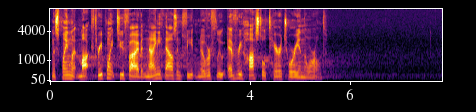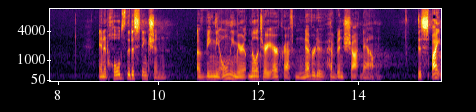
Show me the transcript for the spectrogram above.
And this plane went Mach 3.25 at 90,000 feet and overflew every hostile territory in the world. And it holds the distinction of being the only military aircraft never to have been shot down, despite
